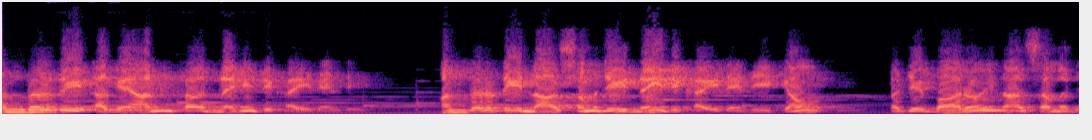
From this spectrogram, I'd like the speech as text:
ਅੰਦਰ ਦੀ ਅਗਿਆਨਤਾ ਨਹੀਂ ਦਿਖਾਈ ਦਿੰਦੀ। ਅੰਦਰ ਦੀ ਨਾ ਸਮਝੀ ਨਹੀਂ ਦਿਖਾਈ ਦਿੰਦੀ। ਕਿਉਂ? ਅਜੇ ਬਾਹਰੋਂ ਹੀ ਨਾ ਸਮਝ,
